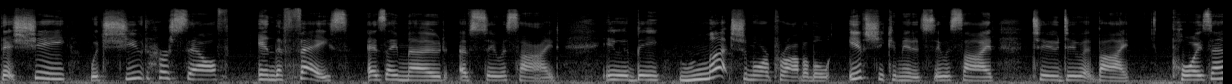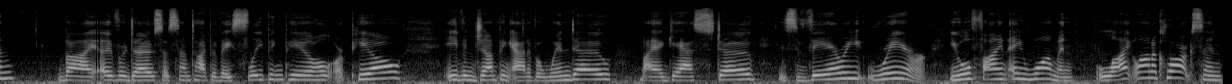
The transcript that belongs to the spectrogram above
that she would shoot herself in the face as a mode of suicide. It would be much more probable if she committed suicide to do it by poison, by overdose of some type of a sleeping pill or pill, even jumping out of a window by a gas stove. It's very rare. You will find a woman like Lana Clarkson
